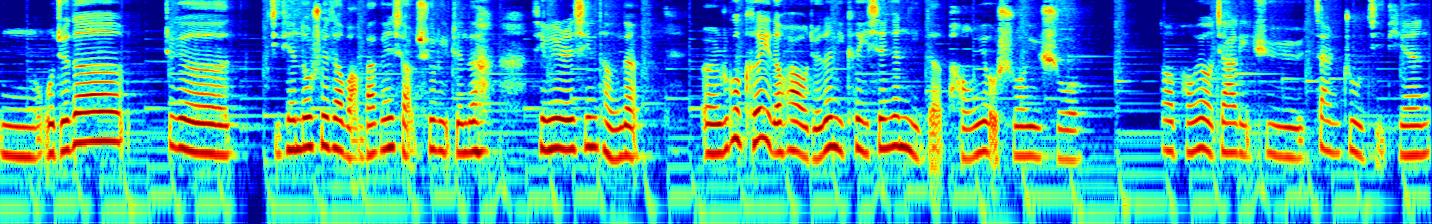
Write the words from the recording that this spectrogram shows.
嗯，我觉得这个几天都睡在网吧跟小区里，真的挺令人心疼的。呃，如果可以的话，我觉得你可以先跟你的朋友说一说，到朋友家里去暂住几天，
